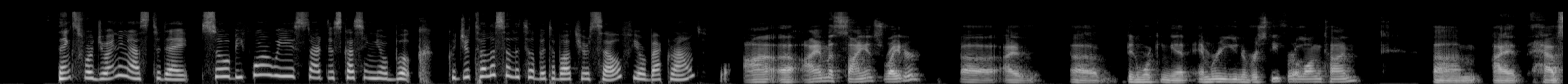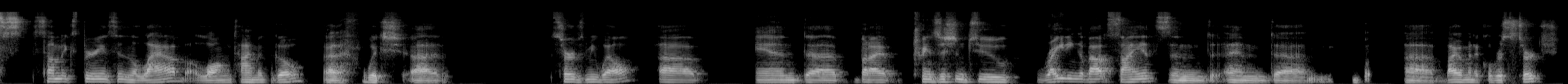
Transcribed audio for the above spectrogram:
Thanks for joining us today. So, before we start discussing your book, could you tell us a little bit about yourself, your background? Uh, I am a science writer. Uh, I've uh, been working at Emory University for a long time. Um, I have s- some experience in the lab a long time ago, uh, which uh, serves me well. Uh, and but I've transitioned to writing about science and and um, uh, biomedical research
